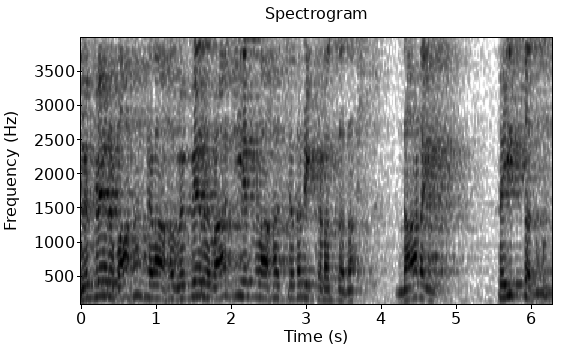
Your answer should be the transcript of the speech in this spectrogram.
வெவ்வேறு பாகங்களாக வெவ்வேறு ராஜ்யங்களாக சிதறி கிடந்த நாடை தேய்த்த நூல்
